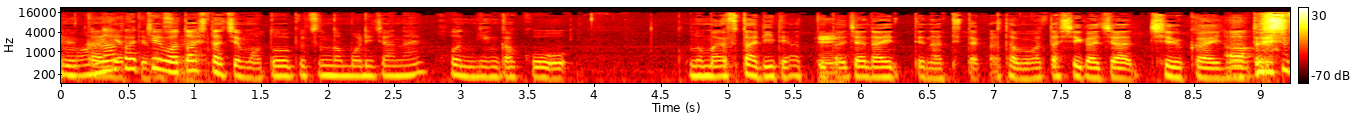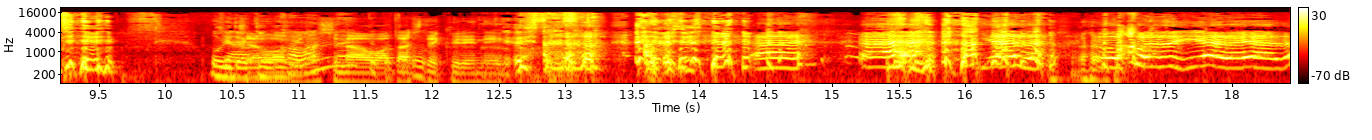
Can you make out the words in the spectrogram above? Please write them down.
あながちね私たちも動物の森じゃない？本人がこうこの前2人で会ってたじゃない？ってなってたから多分私がじゃあ仲介人として 追いじゃあだきに変わ品を渡してくれねえか。あーあーやだ。もうこれ嫌だ嫌だ。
